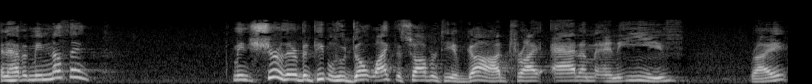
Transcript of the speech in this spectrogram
and have it mean nothing. I mean, sure, there have been people who don't like the sovereignty of God. Try Adam and Eve, right?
